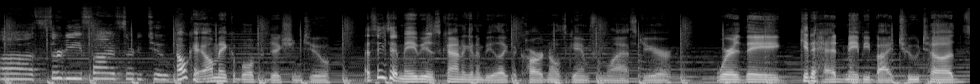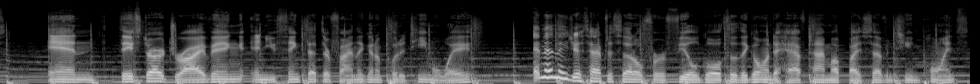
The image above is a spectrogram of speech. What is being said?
Uh, 35 32. Okay, I'll make a bold prediction too. I think that maybe it's kind of going to be like the Cardinals game from last year, where they get ahead maybe by two tuds and they start driving, and you think that they're finally going to put a team away. And then they just have to settle for a field goal, so they go into halftime up by 17 points.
